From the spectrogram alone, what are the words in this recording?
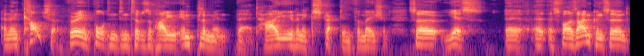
and then culture, very important in terms of how you implement that, how you even extract information. So yes, uh, as far as I'm concerned,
